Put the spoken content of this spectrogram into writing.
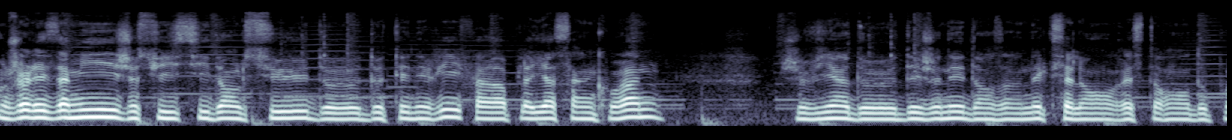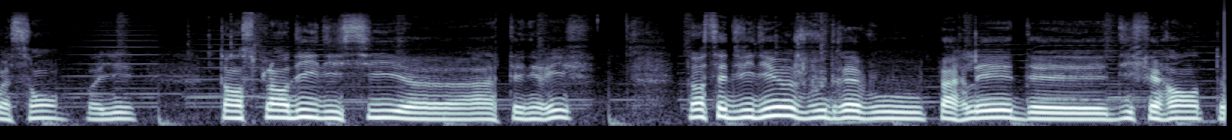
Bonjour les amis, je suis ici dans le sud de Tenerife à Playa San Juan. Je viens de déjeuner dans un excellent restaurant de poissons, vous voyez, temps splendide ici euh, à Tenerife. Dans cette vidéo je voudrais vous parler des différentes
